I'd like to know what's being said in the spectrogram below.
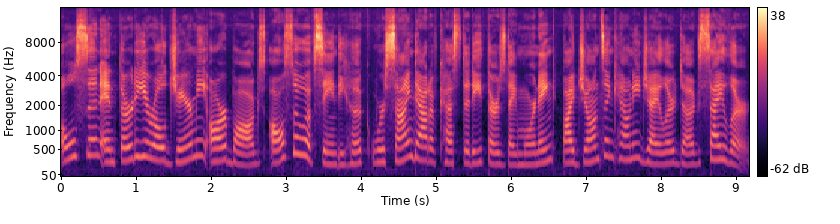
Olson and 30 year old Jeremy R. Boggs, also of Sandy Hook, were signed out of custody Thursday morning by Johnson County jailer Doug Saylor.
